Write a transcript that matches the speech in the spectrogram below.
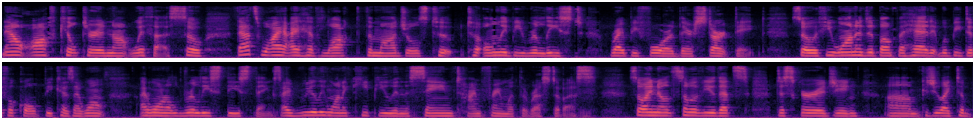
now off kilter and not with us. So that's why I have locked the modules to, to only be released right before their start date. So if you wanted to bump ahead, it would be difficult because I won't I won't release these things. I really want to keep you in the same time frame with the rest of us. So I know some of you that's discouraging because um, you like to,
